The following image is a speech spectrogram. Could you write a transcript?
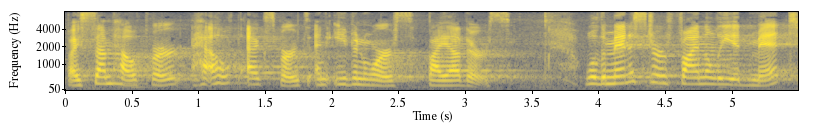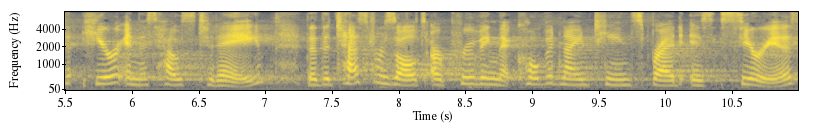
by some health, health experts and even worse by others. Will the minister finally admit here in this House today that the test results are proving that COVID-19 spread is serious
